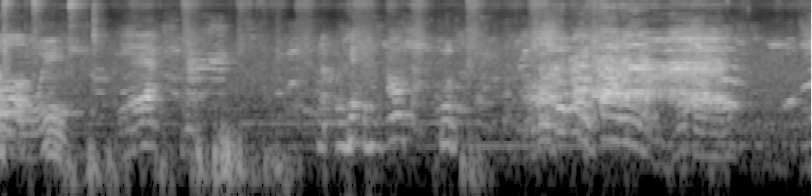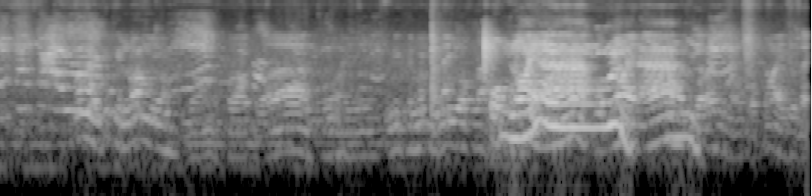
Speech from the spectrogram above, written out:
วะโอ้ยเย้เอาเอาขึ้นมาติดต่อเลยเนี่ย ก็มันก็ติดร่องอยู่ตัวตัวมีแต่ไม่เป็นนายกแล้วผมน้อยนะผมน้อยนะเดี๋ยวว่าผมน้อยดูไร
